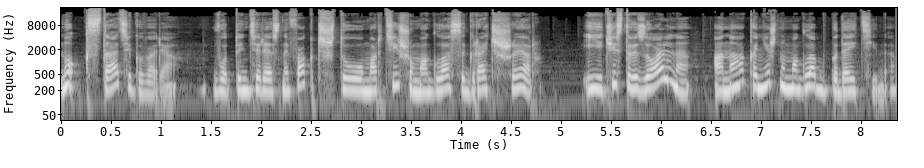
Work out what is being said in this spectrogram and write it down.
Но, кстати говоря, вот интересный факт, что Мартишу могла сыграть Шер. И чисто визуально она, конечно, могла бы подойти, да.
